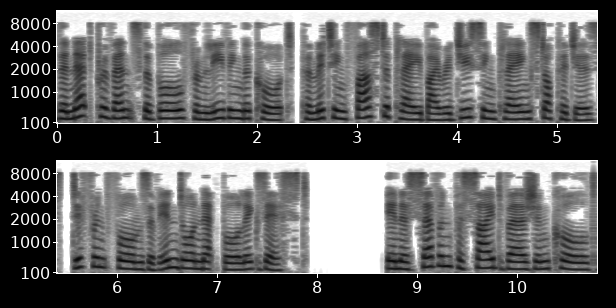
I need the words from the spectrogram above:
The net prevents the ball from leaving the court, permitting faster play by reducing playing stoppages. Different forms of indoor netball exist. In a seven-per-side version called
